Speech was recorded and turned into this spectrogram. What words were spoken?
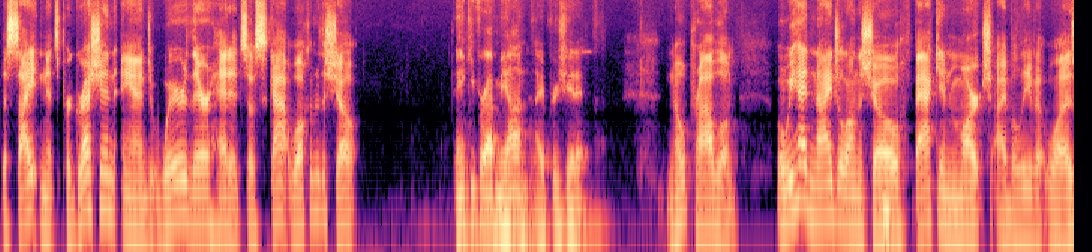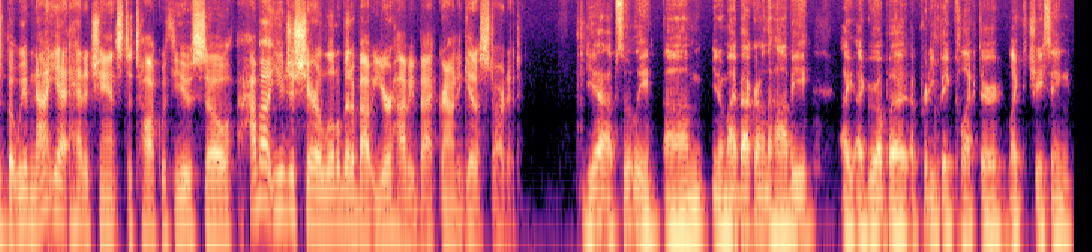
the site and its progression and where they're headed. So, Scott, welcome to the show. Thank you for having me on. I appreciate it. No problem. Well, we had Nigel on the show back in March, I believe it was, but we have not yet had a chance to talk with you. So, how about you just share a little bit about your hobby background to get us started? Yeah, absolutely. Um, you know, my background in the hobby, I, I grew up a, a, pretty big collector, liked chasing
